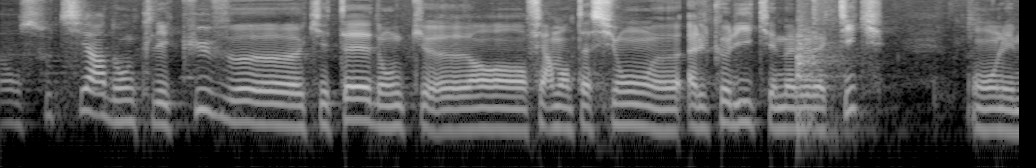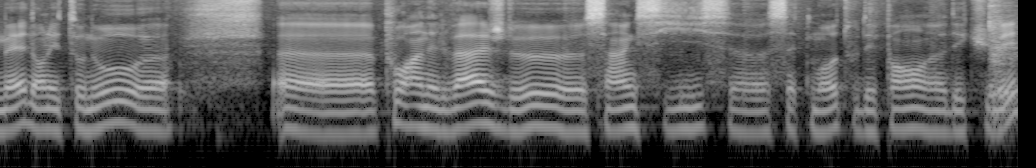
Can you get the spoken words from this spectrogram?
On soutient donc les cuves euh, qui étaient donc euh, en fermentation euh, alcoolique et malolactique. On les met dans les tonneaux pour un élevage de 5, 6, 7 mois, tout dépend des cuvées.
